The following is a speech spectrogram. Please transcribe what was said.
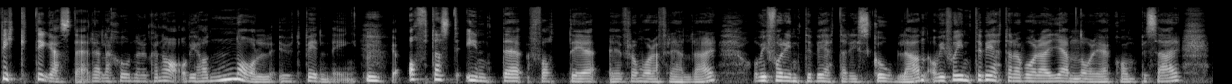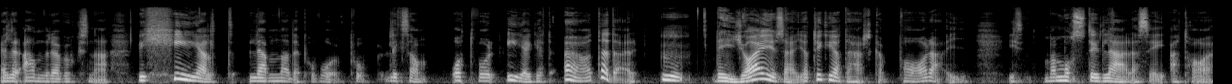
viktigaste relationer du kan ha och vi har noll utbildning. Vi har oftast inte fått det eh, från våra föräldrar och vi får inte veta det i skolan och vi får inte veta det av våra jämnåriga kompisar eller andra vuxna. Vi är helt lämnade på vår, på, liksom, åt vår eget öde där. Det, jag är ju så här, jag tycker ju att det här ska vara i, i, man måste ju lära sig att ha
